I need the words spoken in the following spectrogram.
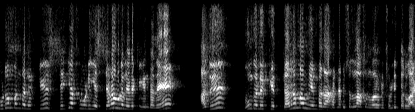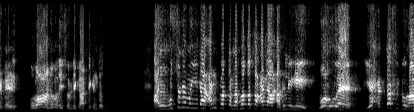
குடும்பங்களுக்கு செய்யக்கூடிய செலவுகள் இருக்குகின்றதே அது உங்களுக்கு தர்மம் என்பதாக நபி சொல்லாசம் அவர்கள் சொல்லித் தருவார்கள். குரானும் அதை சொல்லி காட்டுகின்றது. அல் முஸ்லிம் இதா அன்பக்க நஃபகத அலா அஹ்லிஹி வஹுவ யஹ்தஸிபுஹா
